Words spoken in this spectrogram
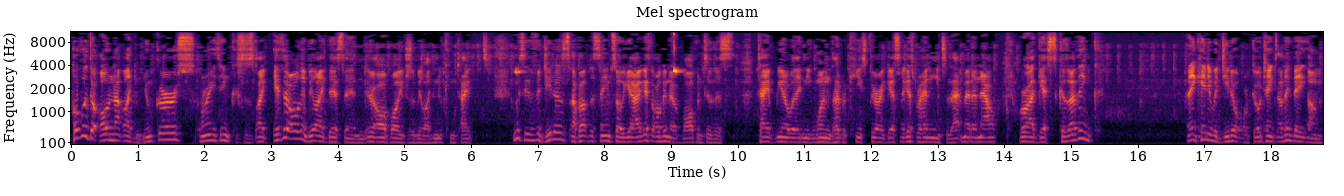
hopefully they're all not like nukers or anything. Because like, if they're all to be like this, then they're all probably just to be like nuking types. Let me see, Vegeta's about the same. So yeah, I guess they're all to evolve into this type, you know, where they need one type of key sphere, I guess. I guess we're heading into that meta now. Or I guess, because I think, I think Candy Vegito or Gotenks. I think they, um,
